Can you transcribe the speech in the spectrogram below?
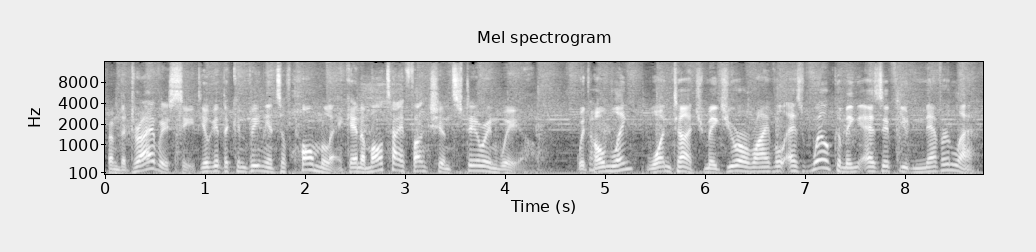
From the driver's seat, you'll get the convenience of HomeLink and a multi-function steering wheel. With HomeLink, one touch makes your arrival as welcoming as if you'd never left.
